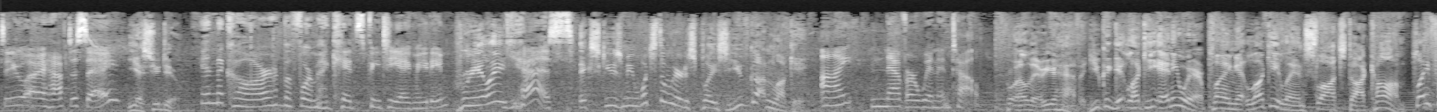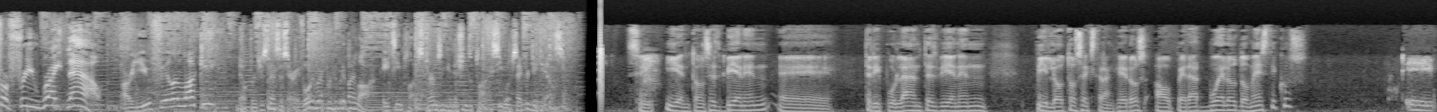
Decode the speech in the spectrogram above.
Do I have to say? Yes, you do. In the car before my kids' PTA meeting. Really? Yes. Excuse me, what's the weirdest place you've gotten lucky? I never win and tell. Well, there you have it. You can get lucky anywhere playing at LuckyLandSlots.com. Play for free right now. Are you feeling lucky? No purchase necessary. Void where prohibited by law. 18 plus. Terms and conditions apply. See website for details. Sí, y entonces vienen eh, tripulantes, vienen pilotos extranjeros a operar vuelos domésticos. Eh,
